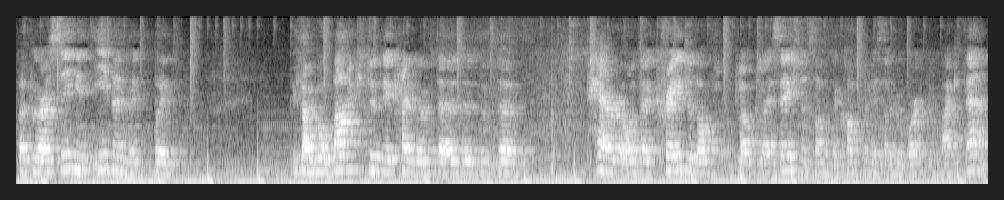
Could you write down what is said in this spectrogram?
But we are seeing it even with, with if I go back to the kind of the, the, the, the pair or the cradle of localization, some of the companies that we worked with back then,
